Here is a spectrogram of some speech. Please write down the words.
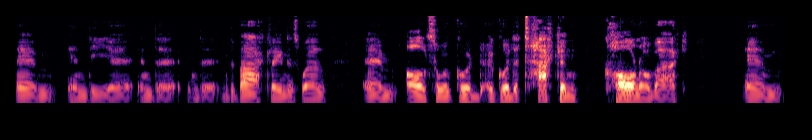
um, in the uh, in the in the in the back line as well. Um, also a good a good attacking cornerback. Um,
